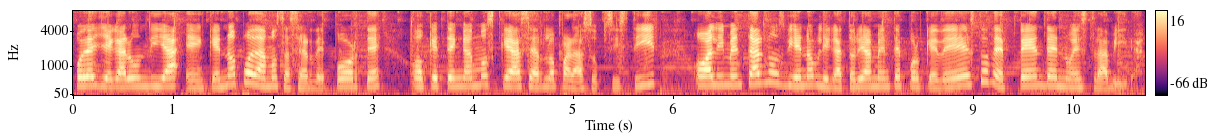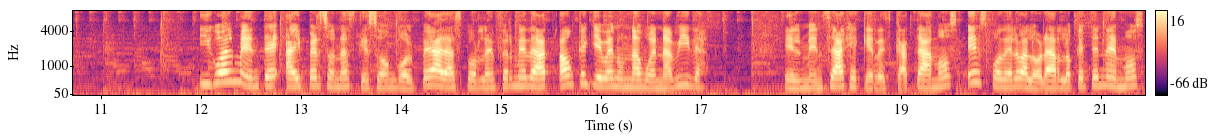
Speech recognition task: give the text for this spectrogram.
puede llegar un día en que no podamos hacer deporte o que tengamos que hacerlo para subsistir o alimentarnos bien obligatoriamente porque de esto depende nuestra vida. Igualmente hay personas que son golpeadas por la enfermedad aunque lleven una buena vida. El mensaje que rescatamos es poder valorar lo que tenemos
